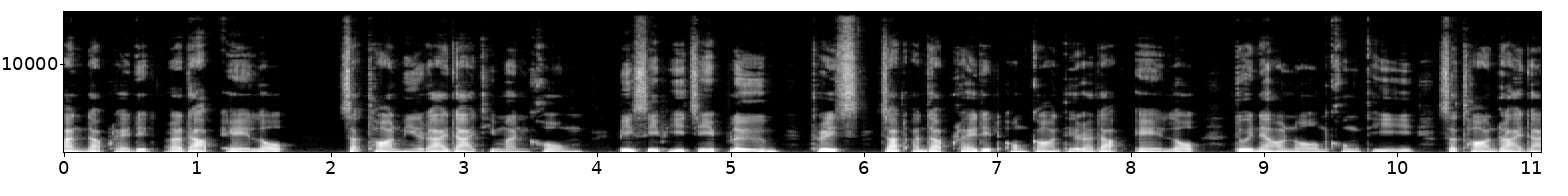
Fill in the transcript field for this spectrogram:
อันดับเครดิตระดับ A ลบ สะท้อนมีรายได้ที่มั่นคง BCPG ปลื้ม Tris จัดอันดับเครดิตองค์กรที่ระดับ A ลบ ด้วยแนวโน้มคงที่ สะท้อนรายได้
